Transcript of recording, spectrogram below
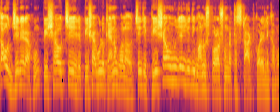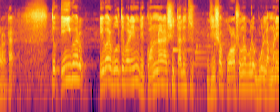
তাও জেনে রাখুন, পেশা হচ্ছে, পেশাগুলো কেন বলা হচ্ছে, যে পেশা অনুযায়ী যদি মানুষ পড়াশোনাটা স্টার্ট করে লেখাপড়াটা, তো এইবার, এবার বলতে পারেন যে কন্যা রাশি, তাহলে যেসব পড়াশোনাগুলো বললাম মানে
